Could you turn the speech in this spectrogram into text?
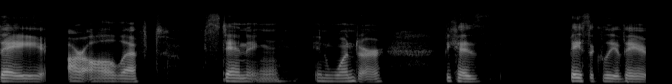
they are all left standing in wonder because basically they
